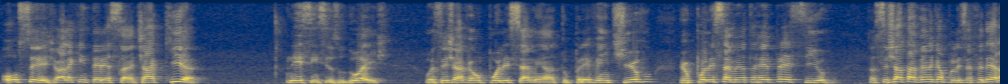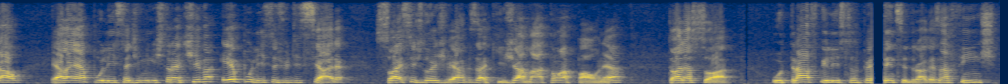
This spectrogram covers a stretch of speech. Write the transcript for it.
ou seja, olha que interessante, aqui, nesse inciso 2, você já vê um policiamento preventivo e um policiamento repressivo. Então você já está vendo que a Polícia Federal ela é a polícia administrativa e polícia judiciária. Só esses dois verbos aqui já matam a pau, né? Então olha só, o tráfico ilícito de e drogas afins,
